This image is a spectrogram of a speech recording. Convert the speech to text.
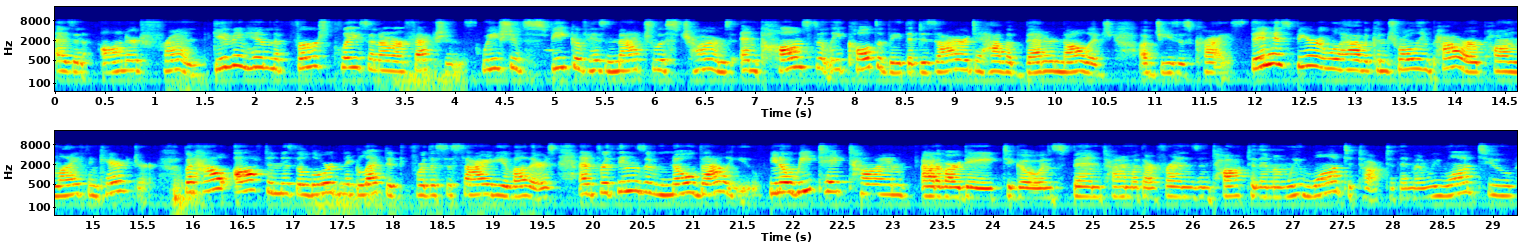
as an honored friend, giving him the first place in our affections. We should speak of his matchless charms and constantly cultivate the desire to have a better knowledge of Jesus Christ. Then his spirit will have a controlling power upon life and character. But how often is the Lord neglected for the society of others and for things of no value? You know, we take time out of our day to go and spend time with our friends and talk to them, and we want to talk to them, and we want to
